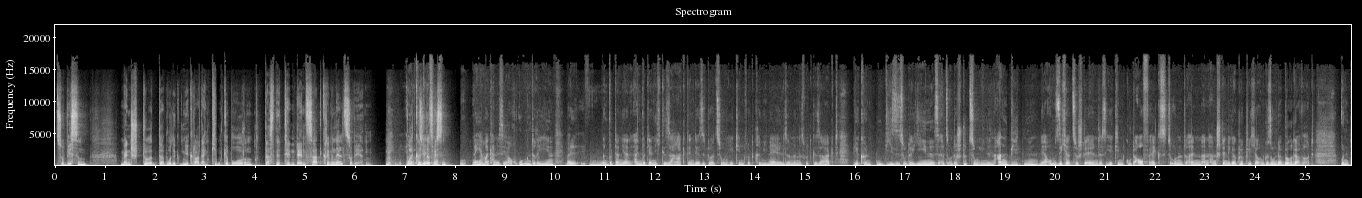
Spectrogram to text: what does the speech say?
zu wissen, Mensch, da wurde mir gerade ein Kind geboren, das eine Tendenz hat, kriminell zu werden. Ne? Wollten Sie das wissen? Naja, man kann es ja auch umdrehen, weil man wird dann ja, einem wird ja nicht gesagt in der Situation, ihr Kind wird kriminell, sondern es wird gesagt, wir könnten dieses oder jenes als Unterstützung ihnen anbieten, ja, um sicherzustellen, dass ihr Kind gut aufwächst und ein, ein anständiger, glücklicher und gesunder Bürger wird. Und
